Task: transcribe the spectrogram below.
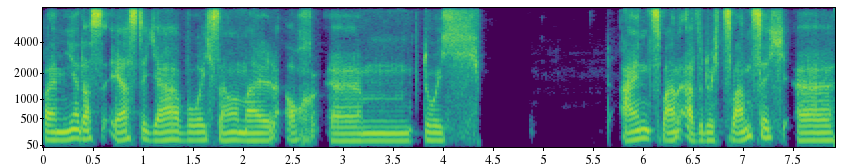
bei mir das erste Jahr, wo ich, sagen wir mal, auch ähm, durch 21, also durch 20 äh,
